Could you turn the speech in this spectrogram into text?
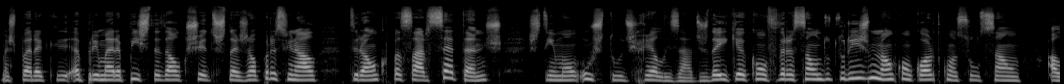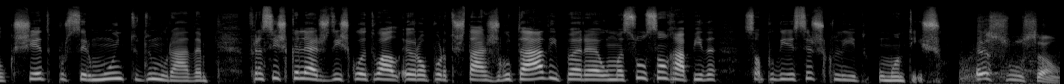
mas para que a primeira pista de Alcochete esteja operacional, terão que passar sete anos, estimam os estudos realizados. Daí que a Confederação do Turismo não concorde com a solução Alcochete por ser muito demorada. Francisco Calheiros diz que o atual aeroporto está esgotado e para uma solução rápida só podia ser escolhido o Montijo. A solução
